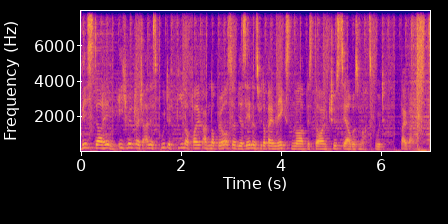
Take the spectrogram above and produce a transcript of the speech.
Bis dahin, ich wünsche euch alles Gute, viel Erfolg an der Börse. Wir sehen uns wieder beim nächsten Mal. Bis dahin, tschüss, servus, macht's gut. Bye, bye.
